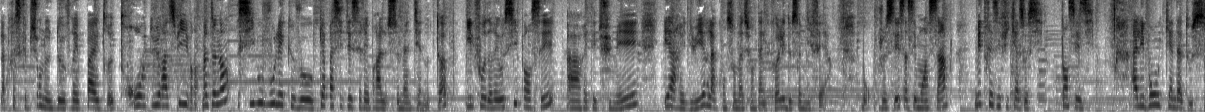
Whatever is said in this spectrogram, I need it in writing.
La prescription ne devrait pas être trop dure à suivre. Maintenant, si vous voulez que vos capacités cérébrales se maintiennent au top, il faudrait aussi penser à arrêter de fumer et à réduire la consommation d'alcool et de somnifères. Bon, je sais, ça c'est moins simple, mais très efficace aussi. Pensez-y. Allez, bon week-end à tous.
